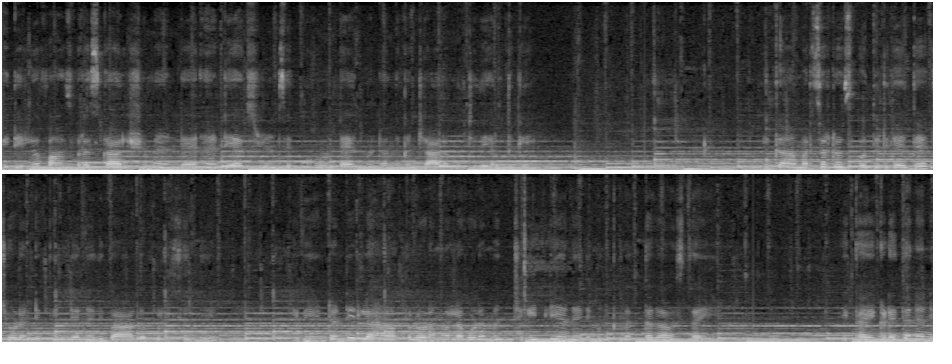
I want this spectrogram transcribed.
వీటిలో ఫాస్ఫరస్ కాల్షియం అండ్ యాంటీ ఆక్సిడెంట్స్ ఎక్కువ ఉంటాయన్నమాట. అందుకని చాలా మంచిది హెల్త్కి. ఇంకా మరుసటి రోజు పొద్దుటికి అయితే చూడండి పిండి అనేది బాగా పులిసింది. ఇవేంటంటే ఇట్లా పులవడం వల్ల కూడా మంచిగా ఇడ్లీ అనేది మనకు మెత్తగా వస్తాయి. ఇక ఇక్కడైతే నేను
